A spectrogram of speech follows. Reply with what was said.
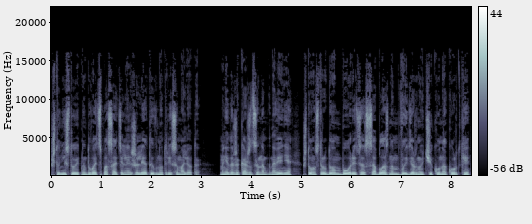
что не стоит надувать спасательные жилеты внутри самолета. Мне даже кажется на мгновение, что он с трудом борется с соблазном выдернуть чеку на куртке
